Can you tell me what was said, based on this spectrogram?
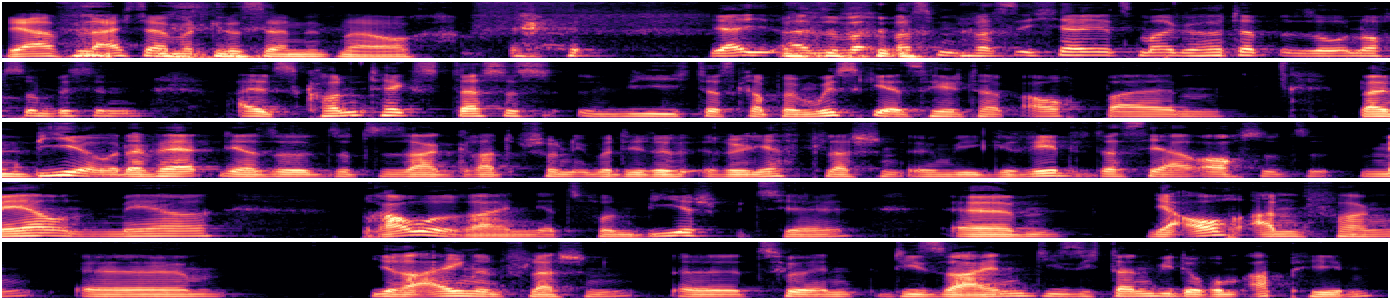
ja, vielleicht ja mit Christian Lindner auch. Ja, also wa- was, was ich ja jetzt mal gehört habe, so noch so ein bisschen als Kontext, dass es, wie ich das gerade beim Whisky erzählt habe, auch beim beim Bier oder wir hatten ja so sozusagen gerade schon über die Re Reliefflaschen irgendwie geredet, dass ja auch so mehr und mehr Brauereien, jetzt von Bier speziell, ähm, ja auch anfangen, ähm, ihre eigenen Flaschen äh, zu designen, die sich dann wiederum abheben.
